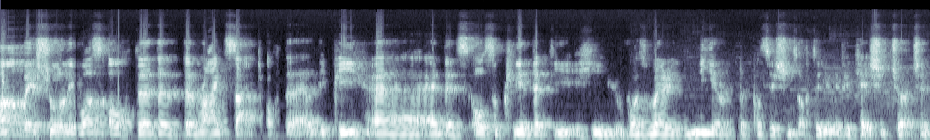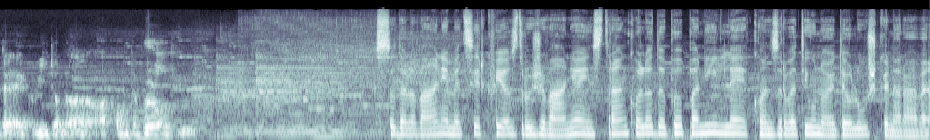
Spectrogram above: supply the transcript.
Abe surely was of the, the, the, right side of the LDP, uh, and it's also clear that he, he was very near the positions of the Unification Church, and they agreed on, a, on the worldview. Sodelovanje med crkvijo Združevanja in stranko LDP pa ni le konzervativno-ideološke narave.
